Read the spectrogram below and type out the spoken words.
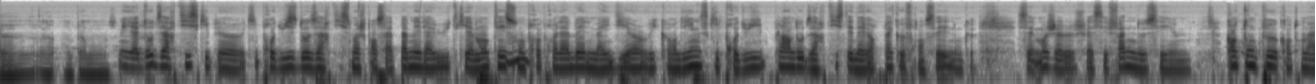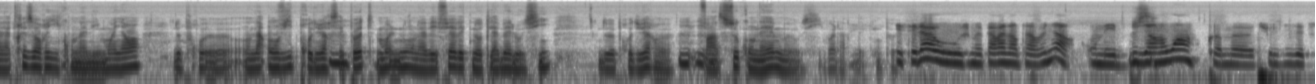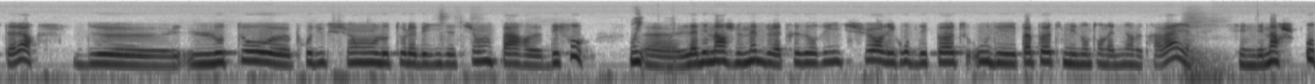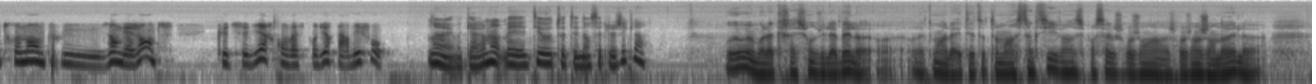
en permanence. Mais il y a d'autres artistes qui, qui produisent d'autres artistes. Moi, je pense à Pamela Hutt qui a monté son mm. propre label My Dear Recordings, qui produit plein d'autres artistes et d'ailleurs pas que français. Donc, euh, moi, je, suis assez fan de ces. Euh, quand on peut, quand on a la trésorerie, qu'on a les moyens, de, euh, on a envie de produire ses mhm. potes. Moi, nous, on l'avait fait avec notre label aussi. de produire Mm, mm. enfin ce qu'on aime aussi, voilà, dès qu'on peut. Et c'est là où je me permets d'intervenir. On est bien loin, comme euh, tu le disais tout à l'heure, de l'auto-production, l'auto-labellisation par euh, défaut. Oui. Euh, La démarche de mettre de la trésorerie sur les groupes des potes ou des pas potes mais dont on admire le travail, c'est une démarche autrement plus engageante que de se dire qu'on va se produire par défaut. Ouais, mais carrément. Mais Théo, toi, t'es dans cette logique-là. Oui, oui, moi la création du label, euh, honnêtement, elle a été totalement instinctive. hein. C'est pour ça que je rejoins, je rejoins Jean-Noël.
